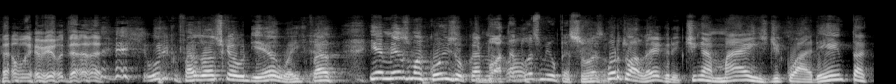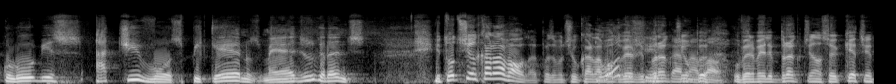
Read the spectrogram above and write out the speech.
É o Réveillon dela. o único que faz, eu acho que é o União aí que faz. E é a mesma coisa o carnaval. E bota duas mil pessoas. Né? Porto Alegre tinha mais de 40 clubes ativos, pequenos, médios, grandes. E todos tinham carnaval, né? Por exemplo, tinha o carnaval todos do verde e branco, tinha o, o, vermelho e branco, tinha não sei o quê. Tinha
